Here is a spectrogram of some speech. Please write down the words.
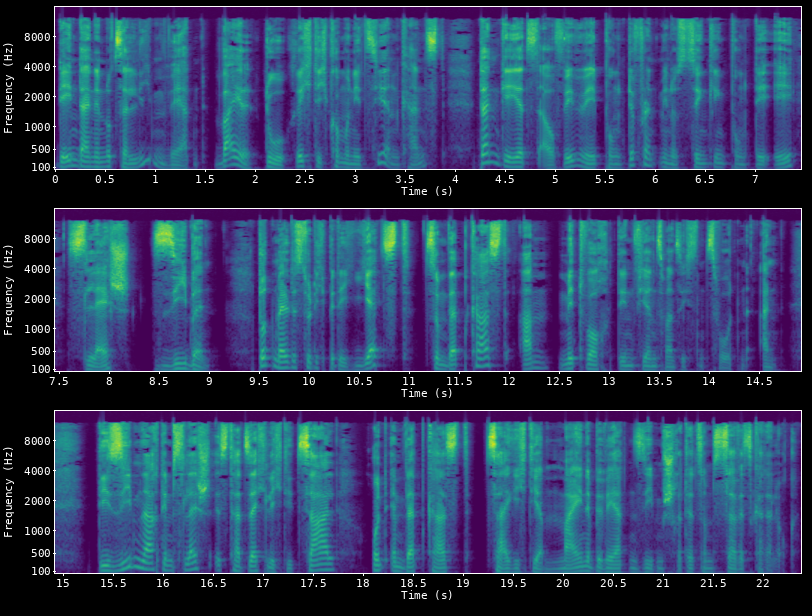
den deine Nutzer lieben werden, weil du richtig kommunizieren kannst, dann geh jetzt auf www.different-thinking.de slash 7. Dort meldest du dich bitte jetzt zum Webcast am Mittwoch, den 24.02. an. Die 7 nach dem Slash ist tatsächlich die Zahl und im Webcast zeige ich dir meine bewährten 7 Schritte zum Servicekatalog.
